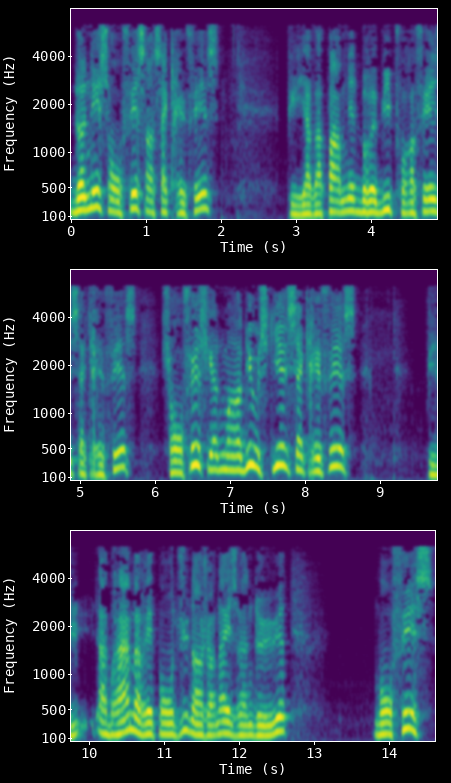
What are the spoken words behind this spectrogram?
donner son fils en sacrifice. Puis il n'avait pas amené de brebis pour offrir le sacrifice. Son fils, il a demandé où est-ce qu'il est le sacrifice. Puis Abraham a répondu dans Genèse 22.8, Mon fils,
